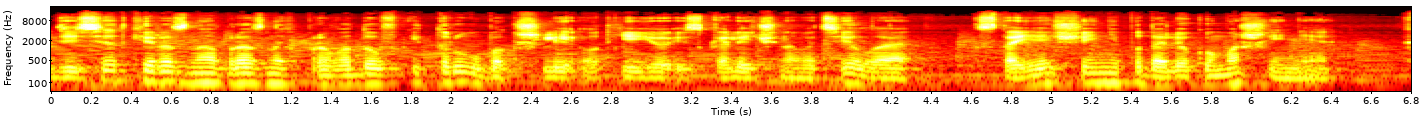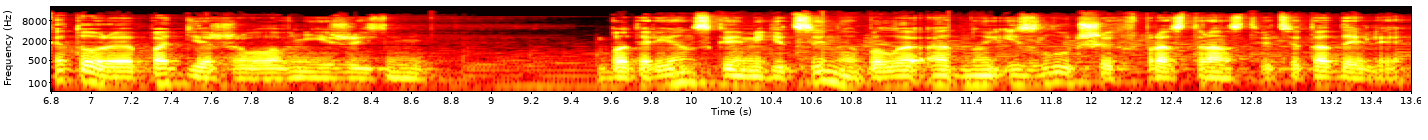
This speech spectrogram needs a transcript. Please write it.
Десятки разнообразных проводов и трубок шли от ее искалеченного тела к стоящей неподалеку машине, которая поддерживала в ней жизнь. Батарианская медицина была одной из лучших в пространстве цитадели.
